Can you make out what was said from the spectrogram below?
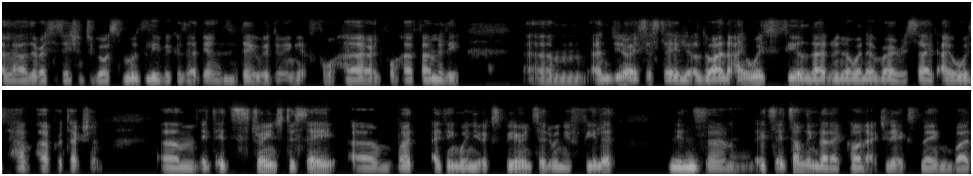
allow the recitation to go smoothly because at the end of the day we're doing it for her and for her family. Um, and you know it's just a little dua and i always feel that you know whenever i recite i always have her protection. Um, it, it's strange to say um, but i think when you experience it when you feel it mm-hmm. it's um, it's it's something that i can't actually explain. But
